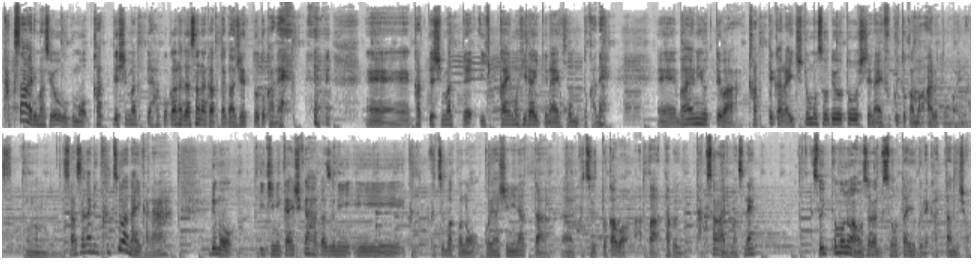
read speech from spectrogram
たくさんありますよ。僕も買ってしまって箱から出さなかったガジェットとかね、えー、買ってしまって一回も開いてない本とかね、えー、場合によっては買ってから一度も袖を通してない服とかもあると思います。さすがに靴はないかな。でも12回しか履かずに、靴箱の肥やしになった靴とかは、まあ、多分たくさんありますね。そういったものはおそらく相対欲で買ったんでしょう、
